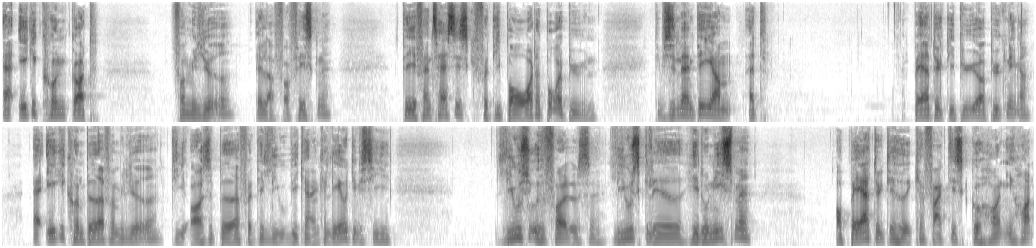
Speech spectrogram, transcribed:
er ikke kun godt for miljøet eller for fiskene, det er fantastisk for de borgere, der bor i byen. Det vil sige, der en idé om, at bæredygtige byer og bygninger er ikke kun bedre for miljøet, de er også bedre for det liv, vi gerne kan leve. Det vil sige, livsudfoldelse, livsglæde, hedonisme og bæredygtighed kan faktisk gå hånd i hånd.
